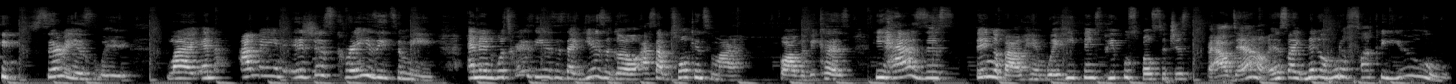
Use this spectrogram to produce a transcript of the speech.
Like, seriously. Like, and I mean, it's just crazy to me. And then what's crazy is, is that years ago, I stopped talking to my father because he has this thing about him where he thinks people supposed to just bow down. And it's like, nigga, who the fuck are you?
